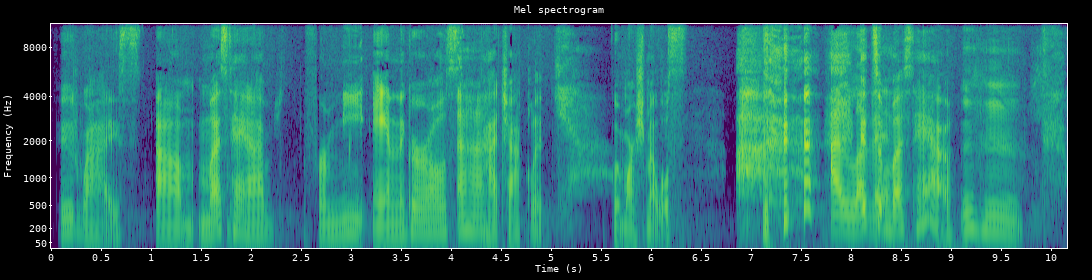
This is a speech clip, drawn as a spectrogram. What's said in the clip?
Food wise, um, must have for me and the girls Uh-huh. hot chocolate. Yeah. With marshmallows. I love it's it. It's a must have. Mm-hmm.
